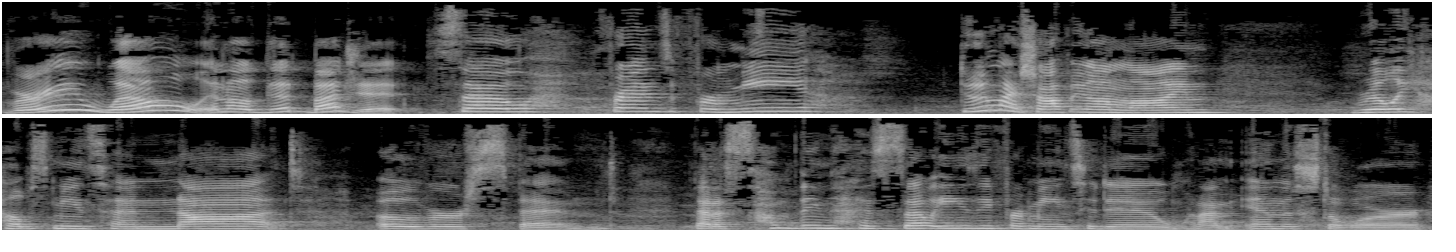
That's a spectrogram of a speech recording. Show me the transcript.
very well in a good budget. So friends, for me, doing my shopping online really helps me to not overspend. That is something that is so easy for me to do when I'm in the store.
